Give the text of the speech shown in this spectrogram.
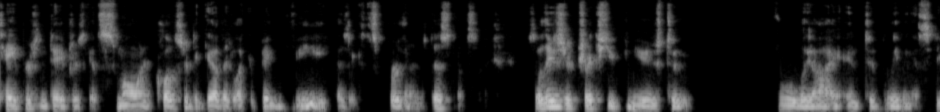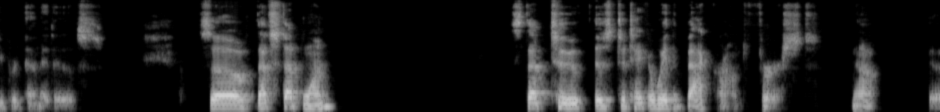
tapers and tapers, gets smaller and closer together like a big V as it gets further in distance. So these are tricks you can use to fool the eye into believing it's deeper than it is. So that's step one. Step two is to take away the background first. Now, uh,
